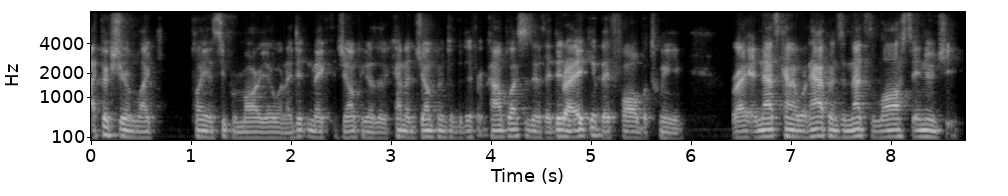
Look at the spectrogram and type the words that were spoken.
I picture them like playing Super Mario when I didn't make the jump. You know, they kind of jump into the different complexes, and if they didn't Right. make it, they fall between, right? And that's kind of what happens, and that's lost energy.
